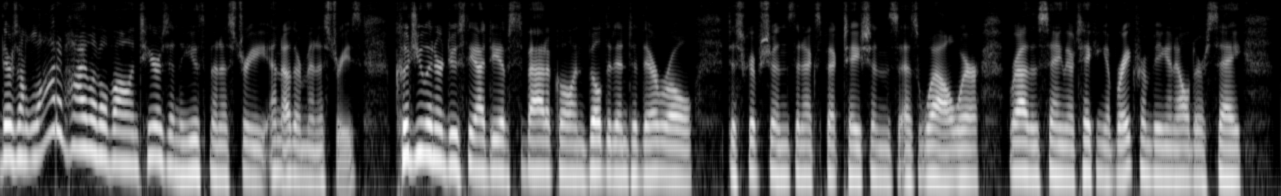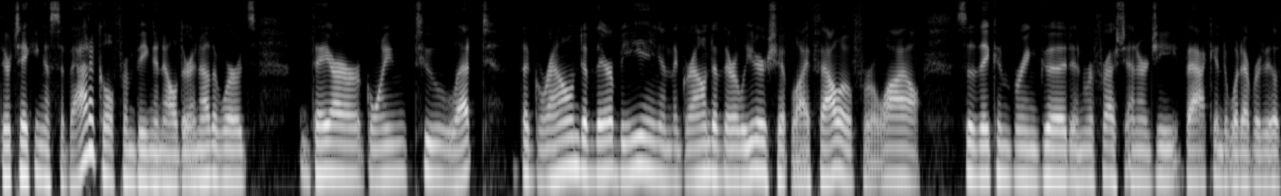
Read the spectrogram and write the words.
there's a lot of high level volunteers in the youth ministry and other ministries. Could you introduce the idea of sabbatical and build it into their role descriptions and expectations as well? Where rather than saying they're taking a break from being an elder, say they're taking a sabbatical from being an elder. In other words, they are going to let the ground of their being and the ground of their leadership lie fallow for a while so they can bring good and refreshed energy back into whatever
